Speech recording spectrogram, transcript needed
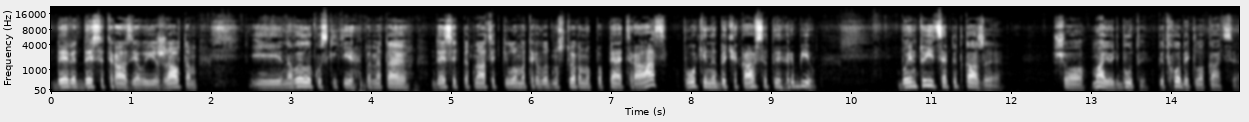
9-10 разів я виїжджав там. І на велику, скільки пам'ятаю, 10-15 кілометрів в одну сторону по 5 разів, поки не дочекався тих грибів. Бо інтуїція підказує, що мають бути, підходить локація.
